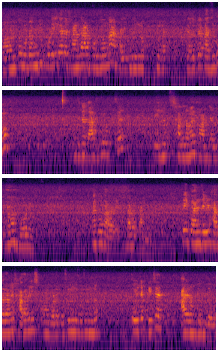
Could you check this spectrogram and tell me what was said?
গরম তো মোটামুটি পড়েই গেছে, ঠান্ডা আর পড়বেও না, শাড়ি ফাড়িগুলো চাদরটা কাচবো। যেটা কাচবো হচ্ছে, এই হচ্ছে সাদা রঙের পাঞ্জাবি, যেটা আমার বড় এত দাঁড়াবে দাঁড়াবে পাঞ্জাবি। তো এই পাঞ্জাবির সাদা রঙের, সাদা জিনিস আমার বড় পছন্দ পছন্দ। তো এটা কেচে আয়রন করে দিয়ে দেবো।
